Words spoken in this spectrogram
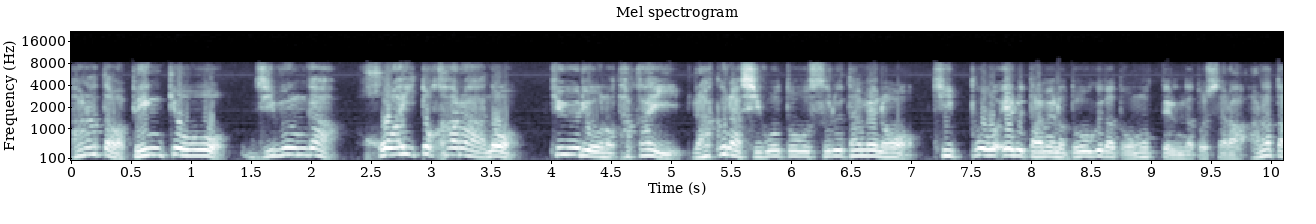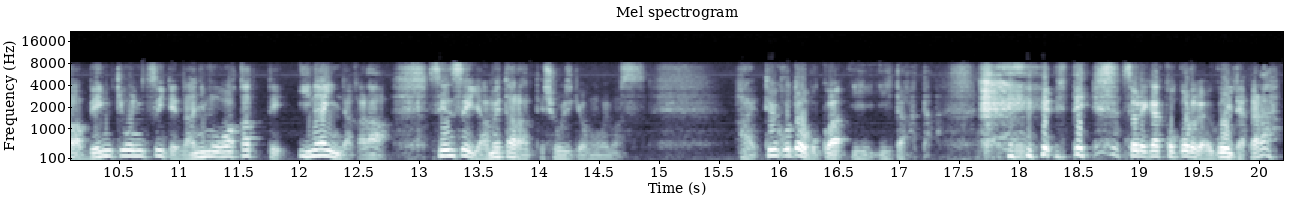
あなたは勉強を自分がホワイトカラーの給料の高い楽な仕事をするための切符を得るための道具だと思ってるんだとしたら、あなたは勉強について何も分かっていないんだから、先生辞めたらって正直思います。はい。ということを僕は言いたかった。で、それが心が動いたから、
